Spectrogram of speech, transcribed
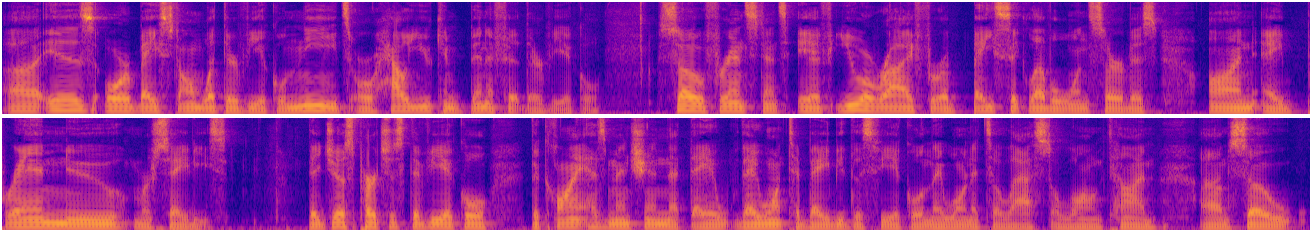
uh, is or based on what their vehicle needs or how you can benefit their vehicle. So, for instance, if you arrive for a basic level one service on a brand new Mercedes, They just purchased the vehicle. The client has mentioned that they they want to baby this vehicle and they want it to last a long time. Um, so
